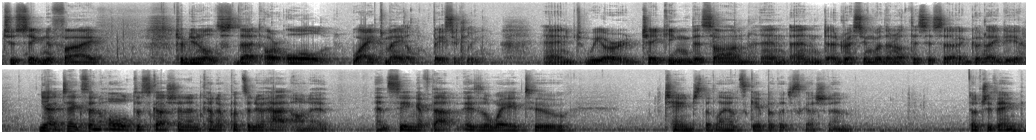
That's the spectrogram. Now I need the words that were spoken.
to signify tribunals that are all white male, basically. And we are taking this on and, and addressing whether or not this is a good idea. Yeah, it takes an old discussion and kind of puts a new hat on it and seeing if that is a way to change the landscape of the discussion. Don't you think?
